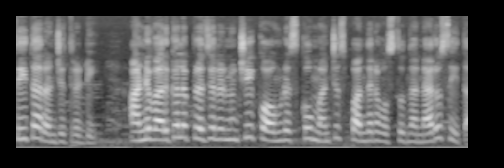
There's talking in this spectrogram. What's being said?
సీతా రంజిత్ రెడ్డి. అన్ని వర్గాల ప్రజల నుంచి కాంగ్రెస్కు మంచి స్పందన వస్తుందన్నారు సీత.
